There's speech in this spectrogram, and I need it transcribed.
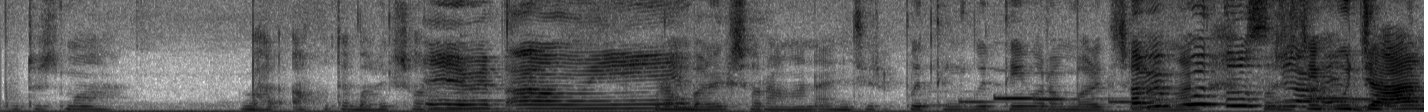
putus mah. Ba- aku teh balik Iya, sorangan mit amin. orang balik sorangan anjir puting-puting orang balik Tapi sorangan. putus, posisi hujan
